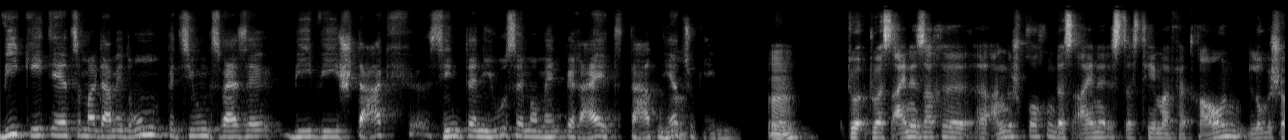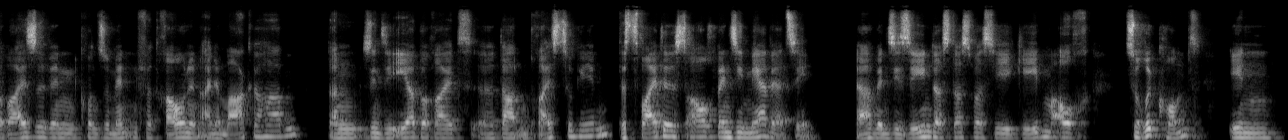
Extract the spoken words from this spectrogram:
Wie geht ihr jetzt einmal damit um, beziehungsweise wie, wie stark sind denn User im Moment bereit, Daten herzugeben? Mhm. Du, du hast eine Sache äh, angesprochen. Das eine ist das Thema Vertrauen. Logischerweise, wenn Konsumenten Vertrauen in eine Marke haben, dann sind sie eher bereit, äh, Daten preiszugeben. Das zweite ist auch, wenn sie Mehrwert sehen. Ja, wenn sie sehen, dass das, was sie geben, auch zurückkommt in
